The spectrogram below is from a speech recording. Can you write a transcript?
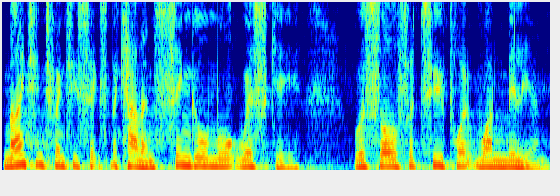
1926 Macallan single malt whiskey was sold for 2.1 million.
